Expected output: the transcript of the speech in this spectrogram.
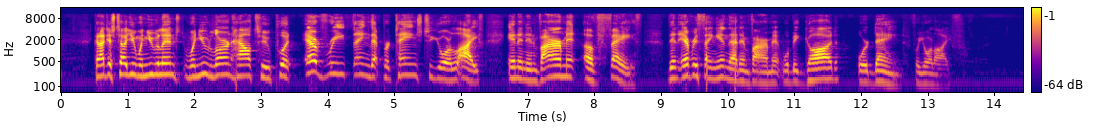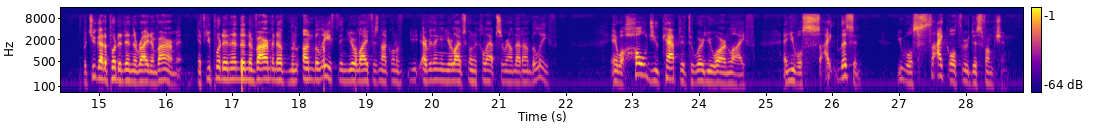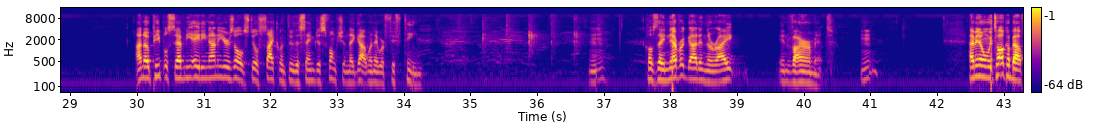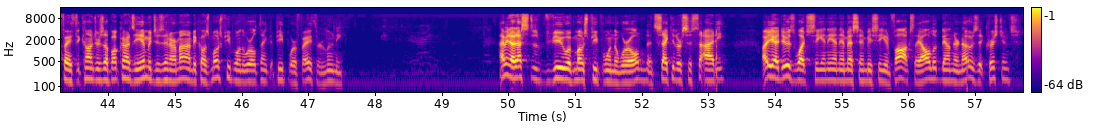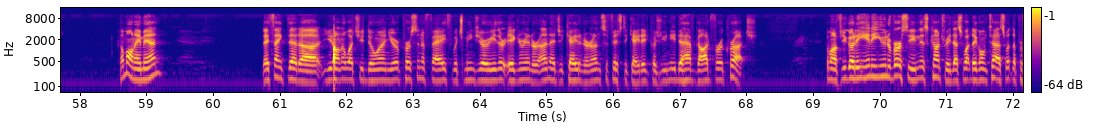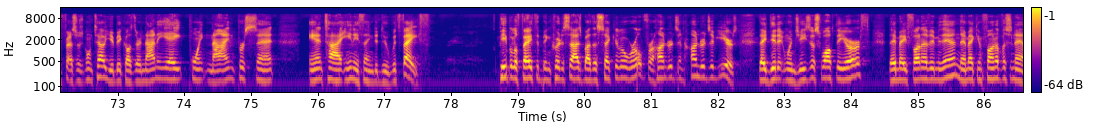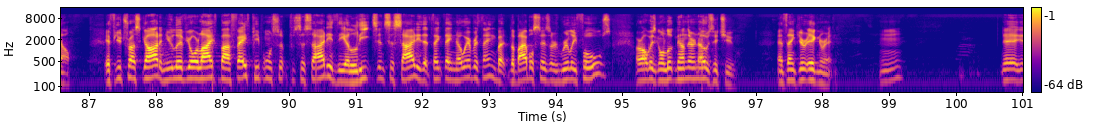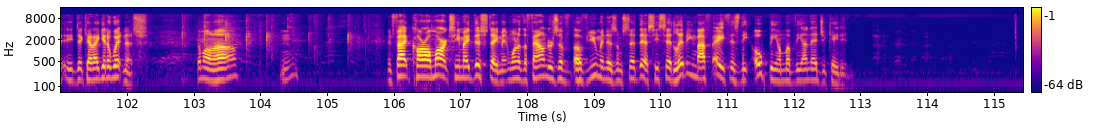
Can I just tell you, when you, learn, when you learn how to put everything that pertains to your life in an environment of faith, then everything in that environment will be God ordained for your life. But you got to put it in the right environment. If you put it in an environment of unbelief, then your life is not going to, everything in your life is going to collapse around that unbelief. And it will hold you captive to where you are in life. And you will, listen, you will cycle through dysfunction. I know people 70, 80, 90 years old still cycling through the same dysfunction they got when they were 15. Because hmm? they never got in the right environment. Hmm? I mean, when we talk about faith, it conjures up all kinds of images in our mind because most people in the world think that people of faith are loony. I mean, that's the view of most people in the world in secular society. All you got to do is watch CNN, MSNBC, and Fox. They all look down their nose at Christians. Come on, amen. They think that uh, you don't know what you're doing. You're a person of faith, which means you're either ignorant or uneducated or unsophisticated because you need to have God for a crutch. Come on, if you go to any university in this country, that's what they're going to tell us, what the professor's going to tell you because they're 98.9% anti anything to do with faith. People of faith have been criticized by the secular world for hundreds and hundreds of years. They did it when Jesus walked the earth. They made fun of him then. They're making fun of us now. If you trust God and you live your life by faith, people in society, the elites in society that think they know everything, but the Bible says are really fools, are always going to look down their nose at you and think you're ignorant. Hmm? Can I get a witness? Come on, huh? Hmm? In fact, Karl Marx, he made this statement. One of the founders of, of humanism said this. He said, Living by faith is the opium of the uneducated.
